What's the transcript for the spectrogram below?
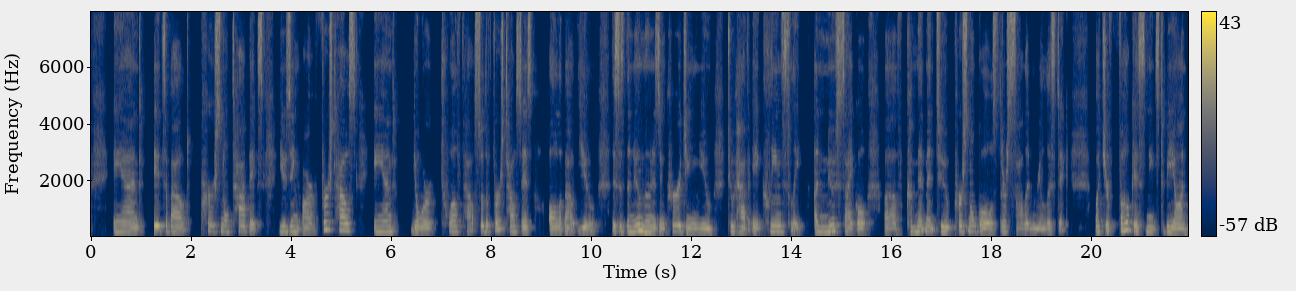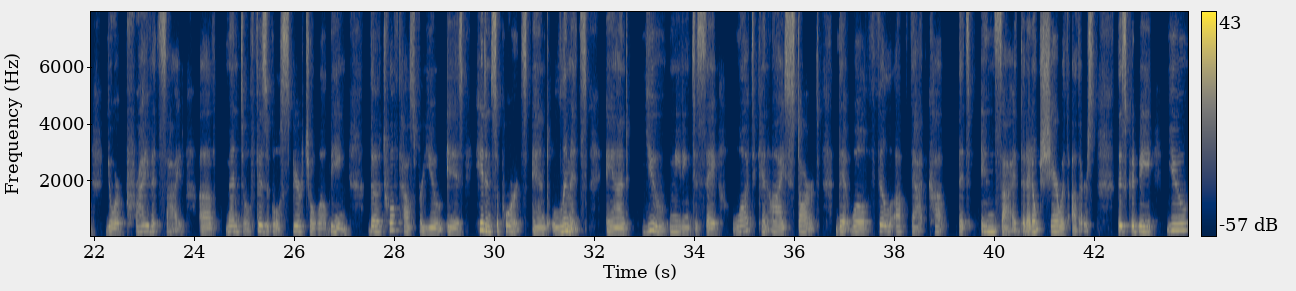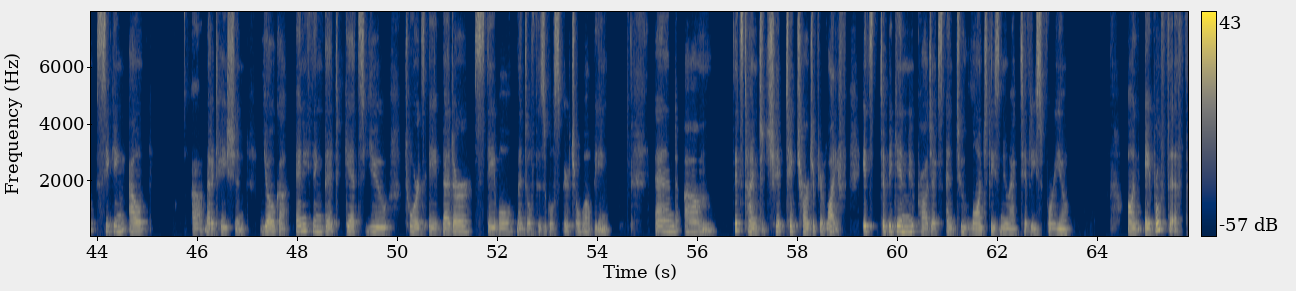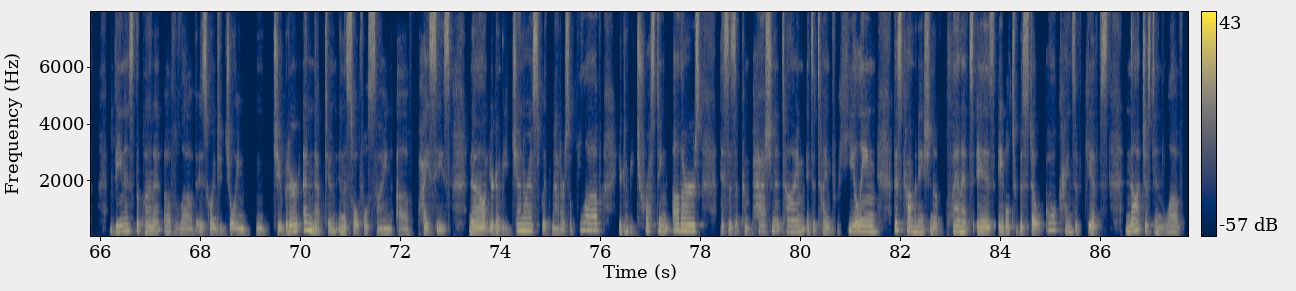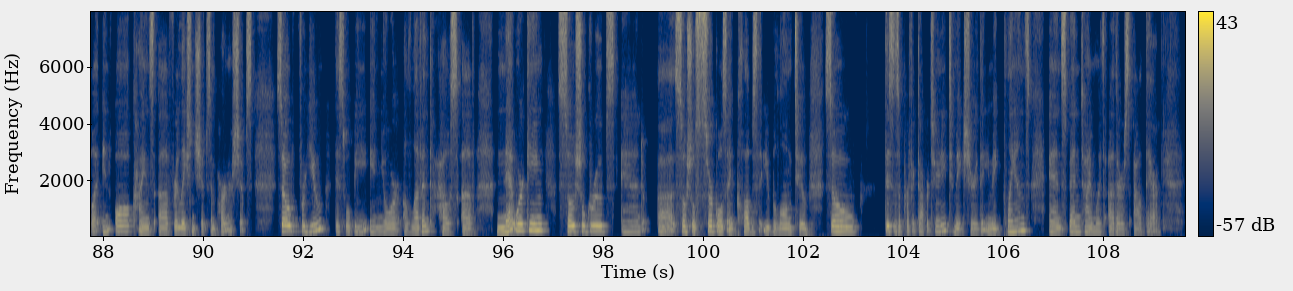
and it's about personal topics using our first house and your 12th house. So the first house is all about you. This is the new moon is encouraging you to have a clean slate, a new cycle of commitment to personal goals that are solid and realistic. But your focus needs to be on your private side of mental, physical, spiritual well being. The 12th house for you is hidden supports and limits, and you needing to say, what can I start that will fill up that cup that's inside that I don't share with others? This could be you seeking out uh, meditation, yoga, anything that gets you towards a better, stable mental, physical, spiritual well being. And um, it's time to ch- take charge of your life. It's to begin new projects and to launch these new activities for you. On April 5th, Venus, the planet of love, is going to join Jupiter and Neptune in the soulful sign of Pisces. Now, you're going to be generous with matters of love. You're going to be trusting others. This is a compassionate time. It's a time for healing. This combination of planets is able to bestow all kinds of gifts, not just in love, but in all kinds of relationships and partnerships. So for you, this will be in your 11th house of networking, social groups, and uh, social circles and clubs that you belong to. So this is a perfect opportunity to make sure that you make plans and spend time with others out there.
